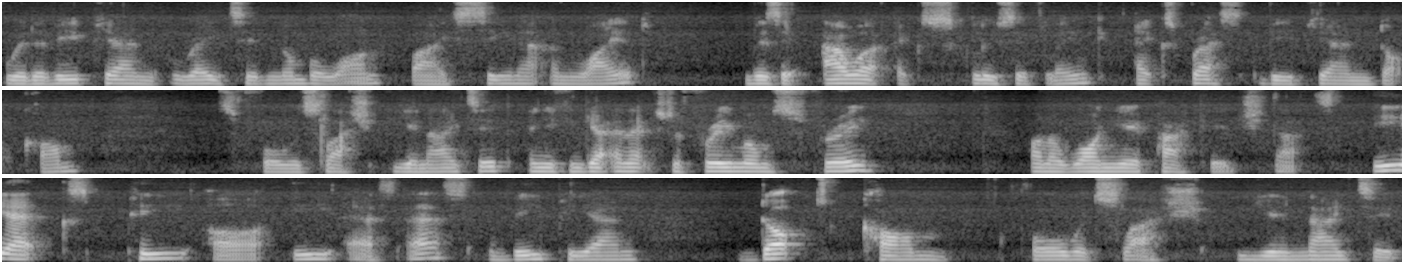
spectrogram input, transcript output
with a VPN rated number one by CNET and Wired. Visit our exclusive link, expressvpn.com forward slash united, and you can get an extra three months free on a one year package. That's expressvpn.com forward slash united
